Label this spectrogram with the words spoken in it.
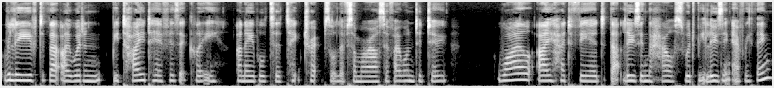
relieved that I wouldn't be tied here physically, unable to take trips or live somewhere else if I wanted to. While I had feared that losing the house would be losing everything,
